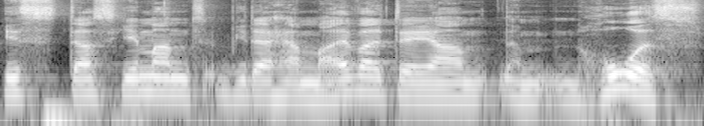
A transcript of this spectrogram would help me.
ist, dass jemand wie der Herr Maywald, der ja ähm, ein hohes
